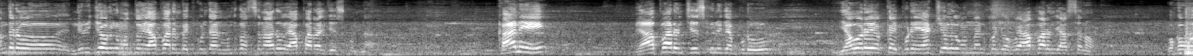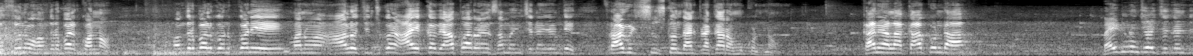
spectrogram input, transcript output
అందరూ నిరుద్యోగులు మొత్తం వ్యాపారం పెట్టుకుంటారు ముందుకు వస్తున్నారు వ్యాపారాలు చేసుకుంటున్నారు. కానీ వ్యాపారం చేసుకునేటప్పుడు ఎవరి యొక్క ఇప్పుడు యాక్చువల్గా ఉందనుకోండి ఒక వ్యాపారం చేస్తున్నాం. ఒక వస్తువును ఒక వంద రూపాయలు కొన్నాం. వంద రూపాయలు కొనుక్కొని మనం ఆలోచించుకొని ఆ యొక్క వ్యాపారానికి సంబంధించినటువంటి ప్రాఫిట్స్ చూసుకొని దాని ప్రకారం అమ్ముకుంటున్నాం. కానీ అలా కాకుండా బయట నుంచి వచ్చేటువంటి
